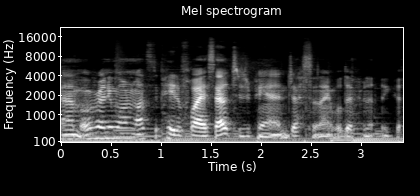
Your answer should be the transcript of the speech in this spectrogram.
Um, or if anyone wants to pay to fly us out to Japan, Jess and I will definitely go.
